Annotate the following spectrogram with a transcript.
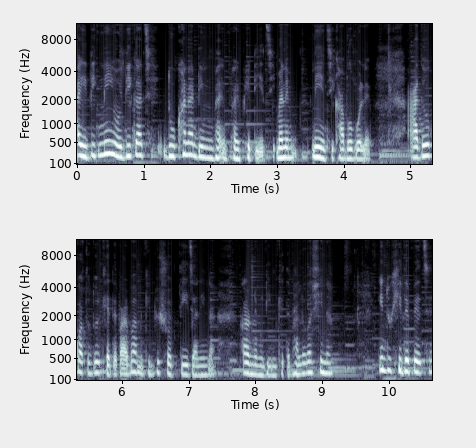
আর এদিক নেই, ওদিক আছে। দুখানা ডিম ফেটিয়েছি মানে নিয়েছি খাব বলে। আদৌ কত দূর খেতে পারব আমি কিন্তু সত্যিই জানি না, কারণ আমি ডিম খেতে ভালোবাসি না। কিন্তু খিদে পেয়েছে।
